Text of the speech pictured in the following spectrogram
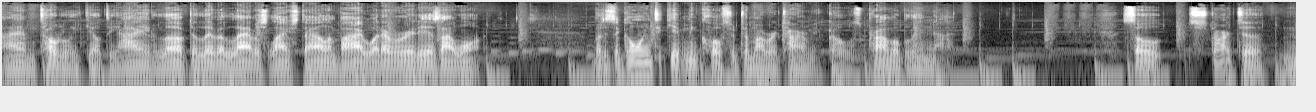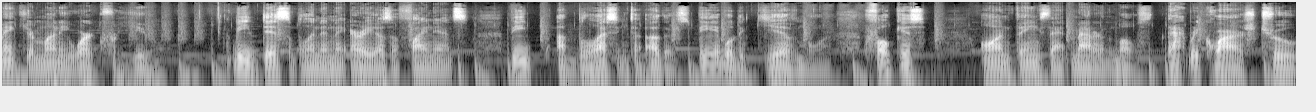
I am totally guilty. I love to live a lavish lifestyle and buy whatever it is I want. But is it going to get me closer to my retirement goals? Probably not. So start to make your money work for you. Be disciplined in the areas of finance. Be a blessing to others. Be able to give more. Focus on things that matter the most. That requires true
